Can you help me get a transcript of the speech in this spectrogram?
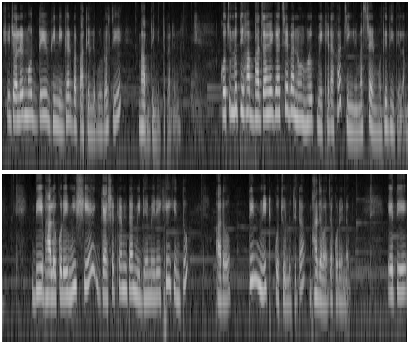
সেই জলের মধ্যে ভিনিগার বা পাতিল লেবুর রস দিয়ে ভাপ দিয়ে নিতে পারেন। কচুলতি হাফ ভাজা হয়ে গেছে বা নুন হলুদ মেখে রাখা চিংড়ি মাছটা এর মধ্যে দিয়ে দিলাম। দিয়ে ভালো করে মিশিয়ে গ্যাসের ফ্লেমটা মিডিয়ামে রেখেই কিন্তু আরও তিন মিনিট কচুরলতিটা ভাজা ভাজা করে নেব। এতে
